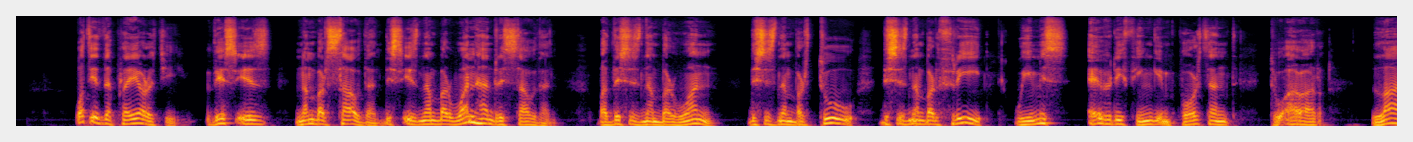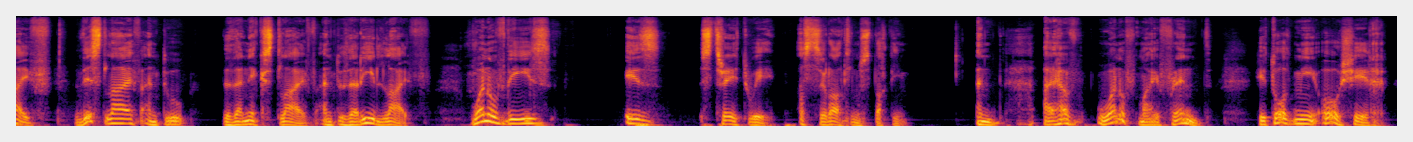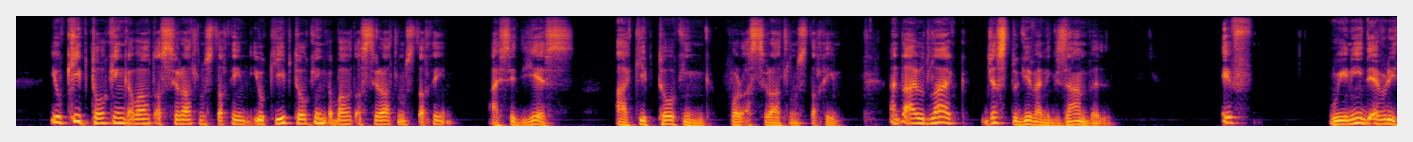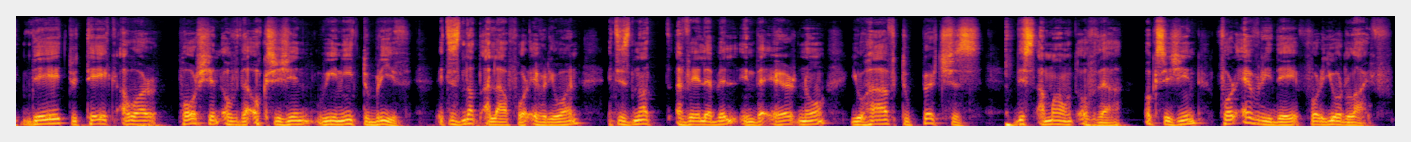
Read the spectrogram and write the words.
What is the priority? This is number thousand. This is number one hundred thousand. But this is number one. This is number two. This is number three. We miss everything important to our life, this life, and to the next life, and to the real life. One of these is straight way, as-sirat al-mustaqim. And I have one of my friend, he told me, oh Sheikh, you keep talking about as-sirat al-mustaqim, you keep talking about as-sirat al-mustaqim. I said, yes, I keep talking for as-sirat al-mustaqim. And I would like just to give an example. If we need every day to take our portion of the oxygen we need to breathe. It is not allowed for everyone. It is not available in the air. No, you have to purchase this amount of the oxygen for every day for your life.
